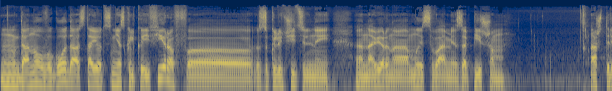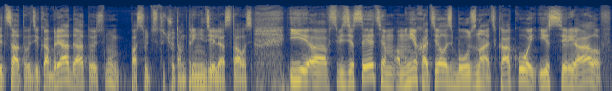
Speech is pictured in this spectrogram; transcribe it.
До Нового года остается несколько эфиров. Э, заключительный, э, наверное, мы с вами запишем аж 30 декабря, да, то есть, ну, по сути, что там, три недели осталось. И э, в связи с этим мне хотелось бы узнать, какой из сериалов,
